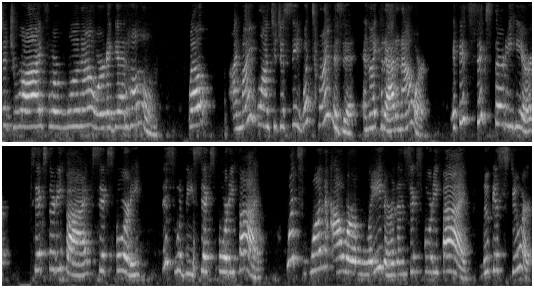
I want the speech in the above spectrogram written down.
to drive for one hour to get home. Well, I might want to just see what time is it, and I could add an hour. If it's 6:30 here, 6:35, 6:40, this would be 6:45. What's one hour later than 6:45? Lucas Stewart.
